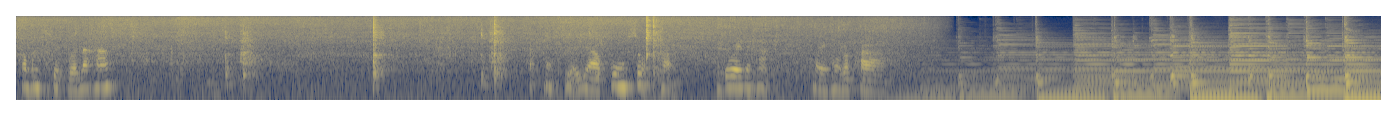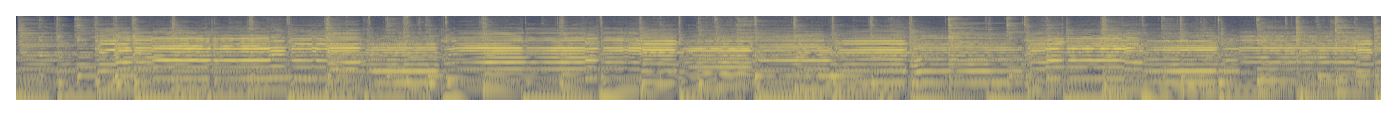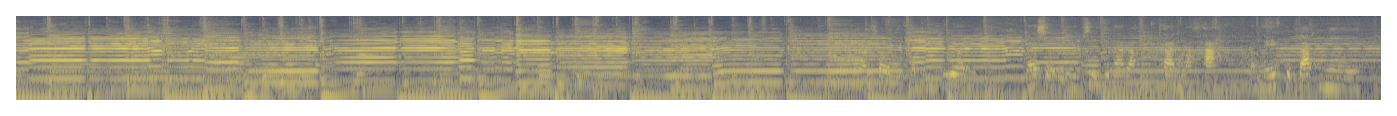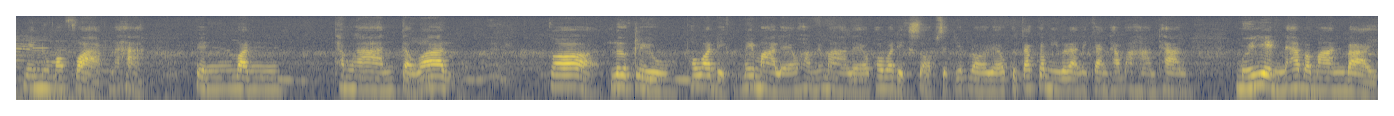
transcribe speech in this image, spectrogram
พอมันสุกแล้วนะคะมะเขือยาวกุ้งสดค่ะ ด้วยนะคะใบโหระพา สวัสดีเอฟซีที่น่ารักทุกท่านนะคะ วันนี้คุณตั๊กมีเมนูมาฝากนะคะ เป็นวันทำงานแต่ว่าก็เลิกเร็ว เพราะว่าเด็กไม่มาแล้วค่ะไม่มาแล้ว เพราะว่าเด็กสอบเสร็จเรียบร้อยแล้วคุณตั๊กก็มีเวลาในการทำอาหารทาน มื้อเย็นนะคะประมาณบ่าย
